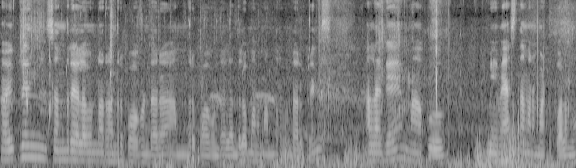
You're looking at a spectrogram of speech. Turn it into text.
హాయ్ ఫ్రెండ్స్ అందరూ ఎలా ఉన్నారు? అందరూ బాగుండారా? అందరూ బాగుండాలి. అందులో మనం అందరం ఉండాలి ఫ్రెండ్స్. అలాగే మాకు మేము వేస్తామన్నమాట పొలము.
